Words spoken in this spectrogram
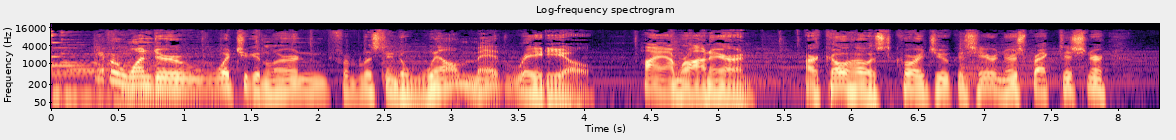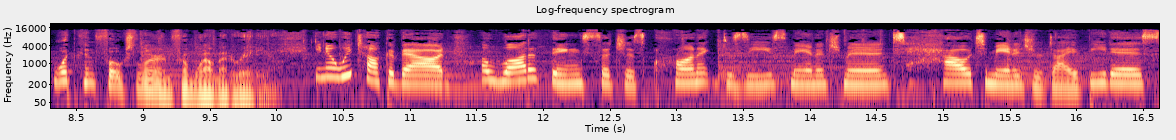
You ever wonder what you can learn from listening to WellMed Radio? Hi, I'm Ron Aaron. Our co host, Cora Juke, is here, nurse practitioner. What can folks learn from WellMed Radio? You know, we talk about a lot of things such as chronic disease management, how to manage your diabetes,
